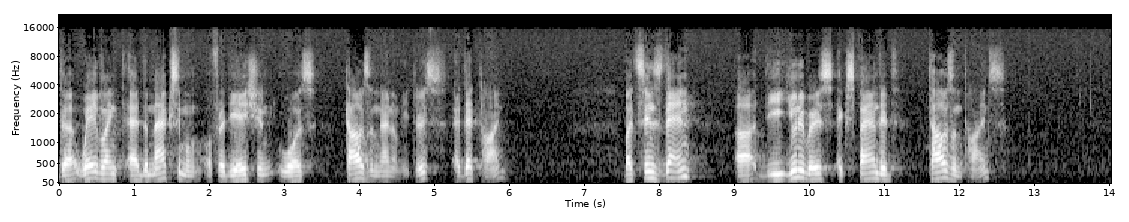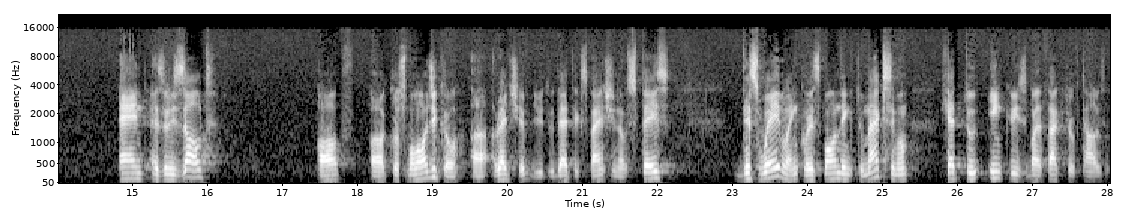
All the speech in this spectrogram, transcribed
the wavelength at the maximum of radiation was 1000 nanometers at that time. But since then, uh, the universe expanded 1,000 times. And as a result of cosmological uh, redshift, due to that expansion of space, this wavelength corresponding to maximum had to increase by a factor of 1,000.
